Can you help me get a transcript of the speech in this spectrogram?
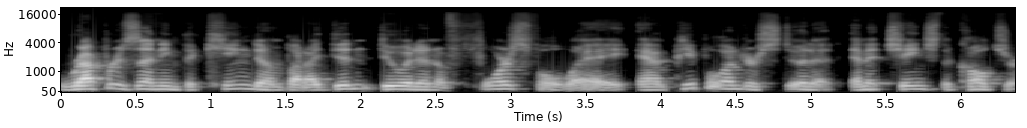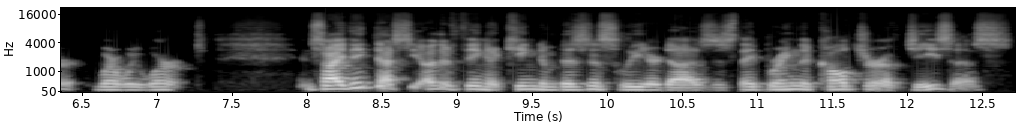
representing the kingdom, but I didn't do it in a forceful way. And people understood it and it changed the culture where we worked. And so I think that's the other thing a kingdom business leader does is they bring the culture of Jesus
